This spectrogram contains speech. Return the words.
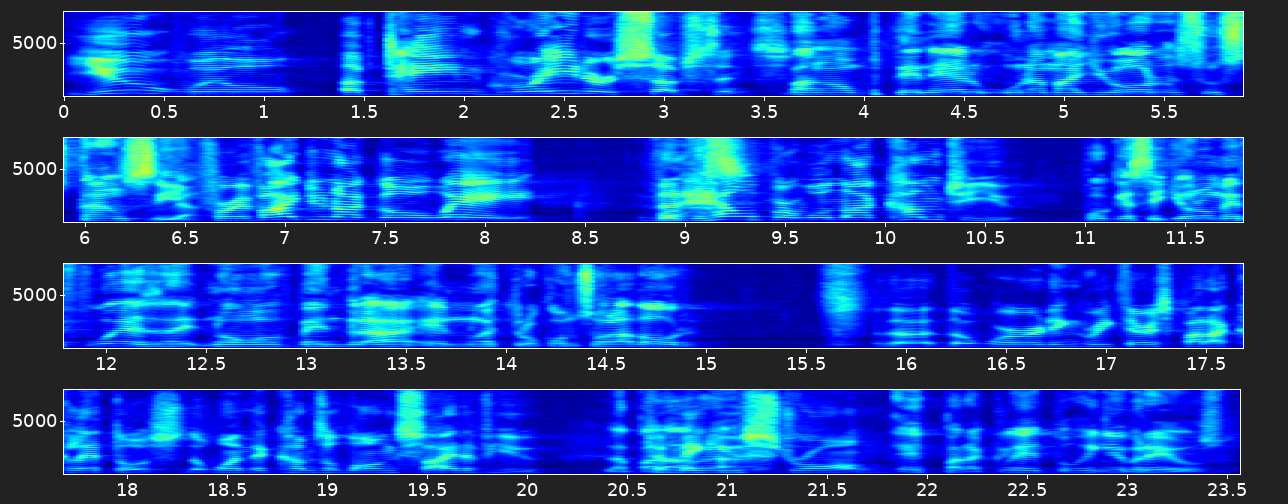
You will obtain greater substance. Van a obtener una mayor sustancia. For if I do not go away, the Porque helper will not come to you. Porque si yo no me fuese, no vendrá en nuestro consolador. The, the word in Greek there is parakletos, the one that comes alongside of you La to make you strong. es paracleto en hebreos.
